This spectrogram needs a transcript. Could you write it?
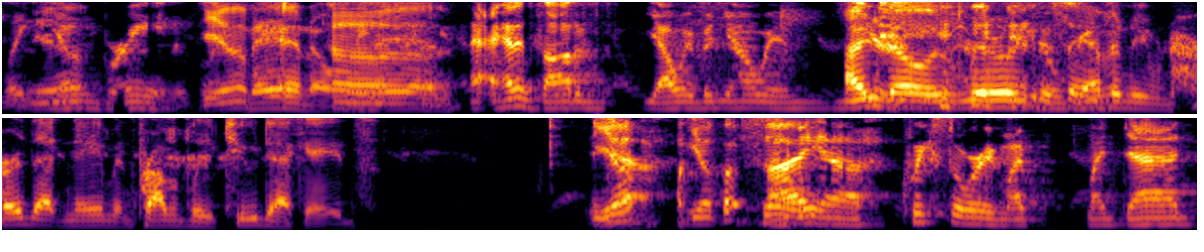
like Yeah. young brain. of, like, Yep. Man, oh Uh, Wait a man. second. I I hadn't thought of Yahweh ben Yahweh in I know. I was literally going to no say I haven't even heard that name in probably two decades. Yep. Yep. So I uh quick story, my my dad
